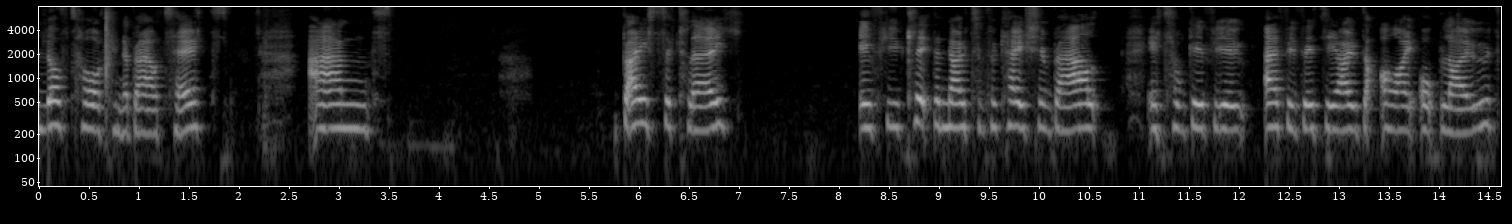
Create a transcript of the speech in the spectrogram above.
Love talking about it. And basically if you click the notification bell it'll give you every video that I upload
